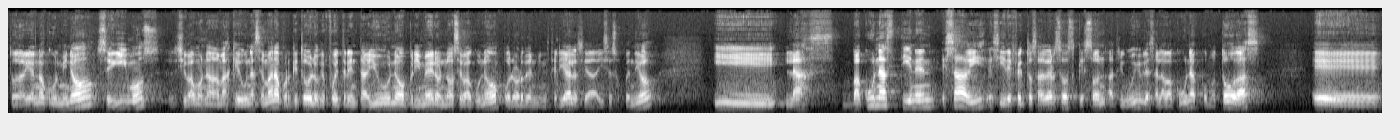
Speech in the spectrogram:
Todavía no culminó, seguimos, llevamos nada más que una semana porque todo lo que fue 31 primero no se vacunó por orden ministerial, o sea, ahí se suspendió. Y las vacunas tienen ESAVI, es decir, efectos adversos que son atribuibles a la vacuna, como todas. Eh,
